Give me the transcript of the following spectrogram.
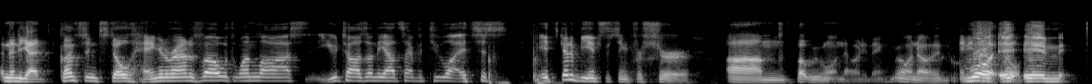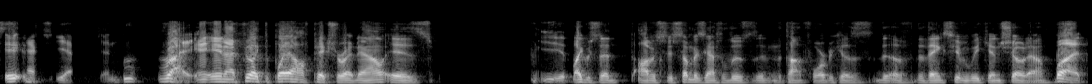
And then you got Clemson still hanging around as well with one loss. Utah's on the outside with two losses. It's just it's going to be interesting for sure. Um, but we won't know anything. We won't know anything. Well, it, in it, next, yeah. Right, and, and I feel like the playoff picture right now is, like we said, obviously somebody's gonna have to lose in the top four because of the Thanksgiving weekend showdown. But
